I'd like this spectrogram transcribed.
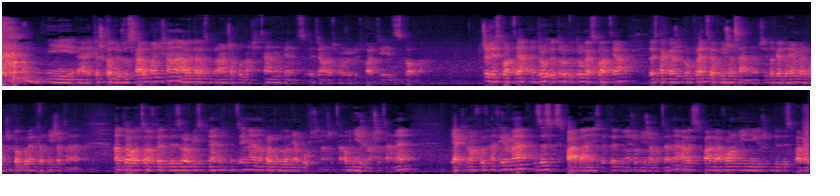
i, e, i te szkody już zostały poniesione, ale teraz branża podnosi ceny, więc działalność może być bardziej zyskowna. Trzecia sytuacja, dru, dru, druga sytuacja to jest taka, że konkurencja obniża ceny. My się dowiadujemy, że nasza konkurencja obniża ceny. No to co wtedy zrobi spinia tradycyjne? No prawdopodobnie opuści nasze ceny, obniży nasze ceny. Jaki to ma wpływ na firmę? Zysk spada niestety, ponieważ obniżamy ceny, ale spada wolniej niż gdyby spadał,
